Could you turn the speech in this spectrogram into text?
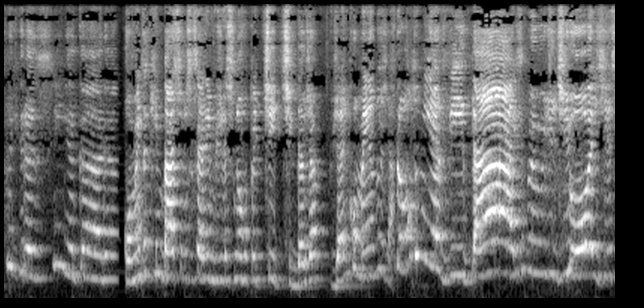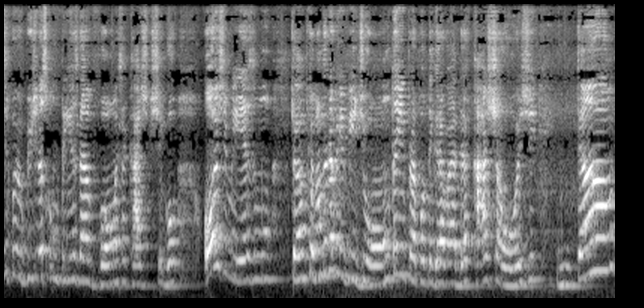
que gracinha, cara. Comenta aqui embaixo se vocês querem vídeo desse novo Petit. Eu já, já encomendo já. Pronto, minha vida. Esse foi o vídeo de hoje. Esse foi o vídeo das comprinhas da Avon. Essa caixa que chegou hoje mesmo. Tanto que eu não gravei vídeo ontem pra poder gravar a caixa hoje. Então,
